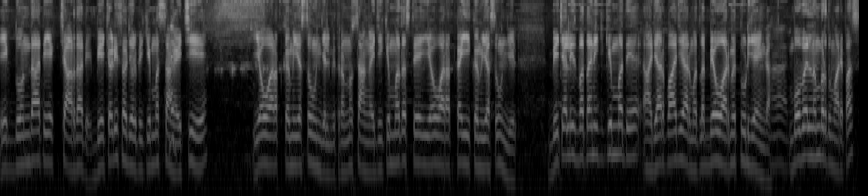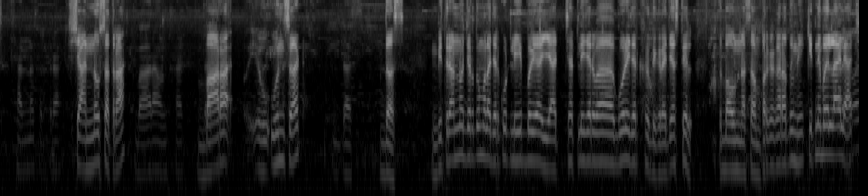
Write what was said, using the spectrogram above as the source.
एक दोन दात एक चार दात आहे. बेचाळीस हजार रुपये किंमत सांगायची आहे. व्यवहारात कमी जास्त होऊन जाईल मित्रांनो सांगायची किंमत असते. व्यवहारात काही कमी जास्त होऊन जाईल. बेचाळीस बताने की किंमत है हजार पाँच हजार मतलब व्यवहार में टूट जाएगा हाँ। मोबाइल नंबर तुम्हारे पास? शहाण्णव सतरा. बारह उनसठ. बारा उनसठ. दस. मित्रांनो जर तुम्हाला जर कुठली बै याच्यातली जर गोरे जर खरेदी करायचे असतील तर भाऊंना संपर्क करा तुम्ही. कितने बैल लायले आज?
